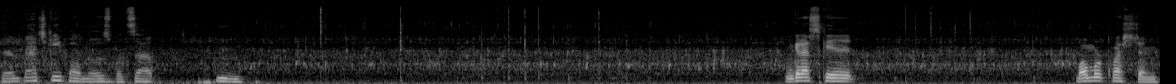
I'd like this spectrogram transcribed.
the Magic 8 Ball knows what's up. Hmm. I'm gonna ask it one more question.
